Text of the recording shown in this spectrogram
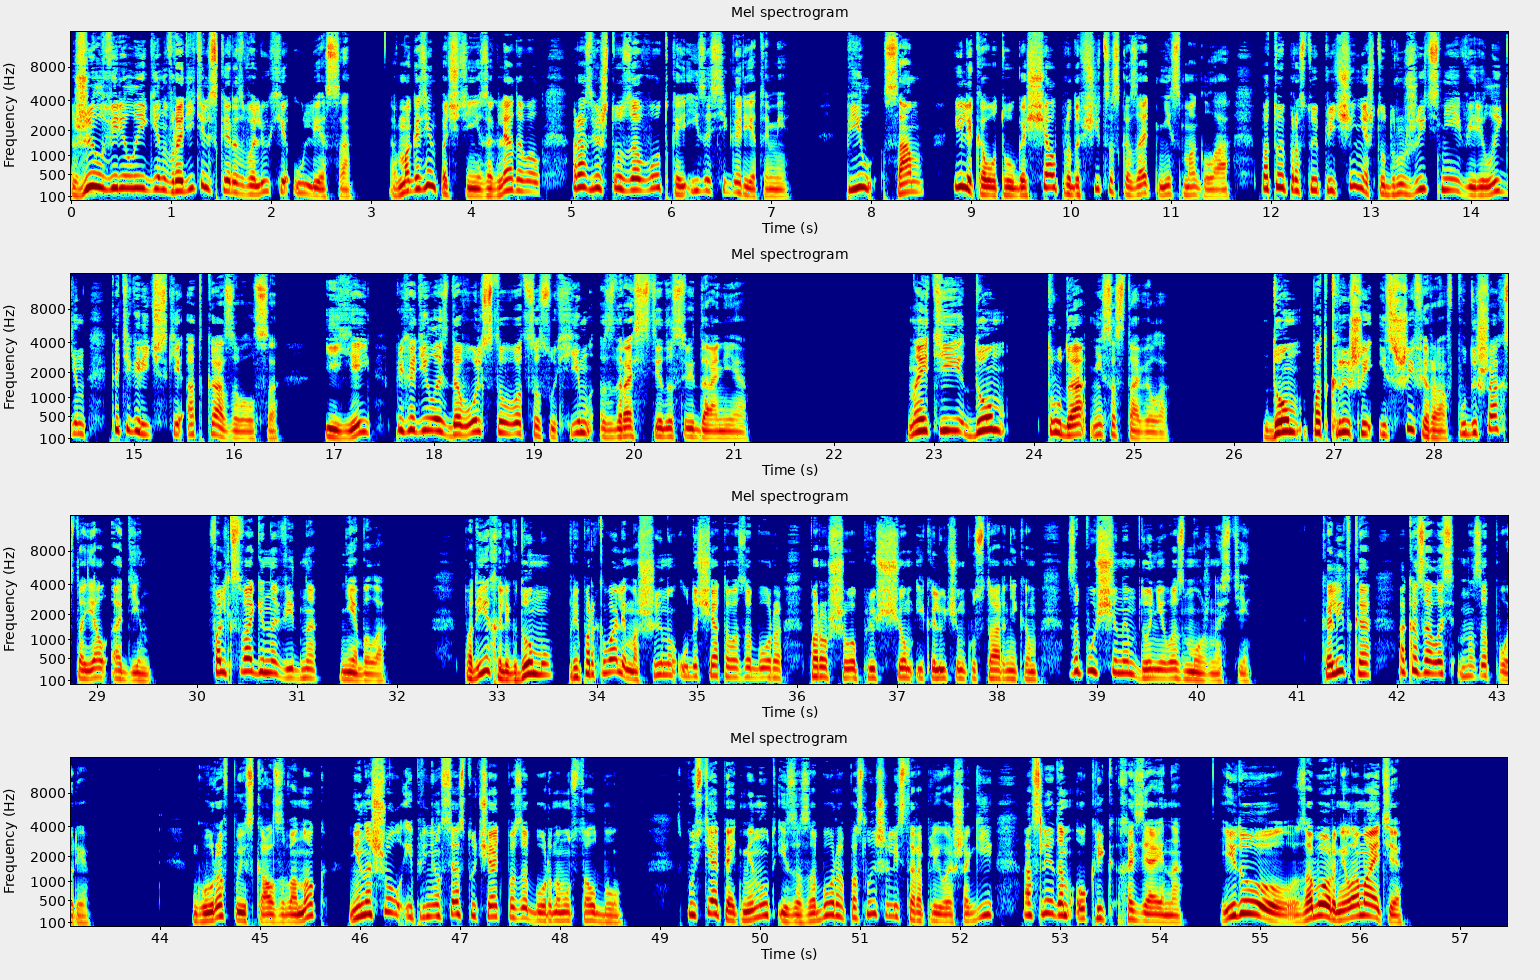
Жил Верелыгин в родительской развалюхе у леса. В магазин почти не заглядывал, разве что за водкой и за сигаретами. Пил сам или кого-то угощал, продавщица сказать не смогла, по той простой причине, что дружить с ней Верелыгин категорически отказывался, и ей приходилось довольствоваться сухим «здрасте, до свидания». Найти дом труда не составило. Дом под крышей из шифера в Пудышах стоял один. Фольксвагена видно не было. Подъехали к дому, припарковали машину у дощатого забора, поросшего плющом и колючим кустарником, запущенным до невозможности. Калитка оказалась на запоре. Гуров поискал звонок, не нашел и принялся стучать по заборному столбу. Спустя пять минут из-за забора послышались торопливые шаги, а следом окрик хозяина. «Иду! Забор не ломайте!»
